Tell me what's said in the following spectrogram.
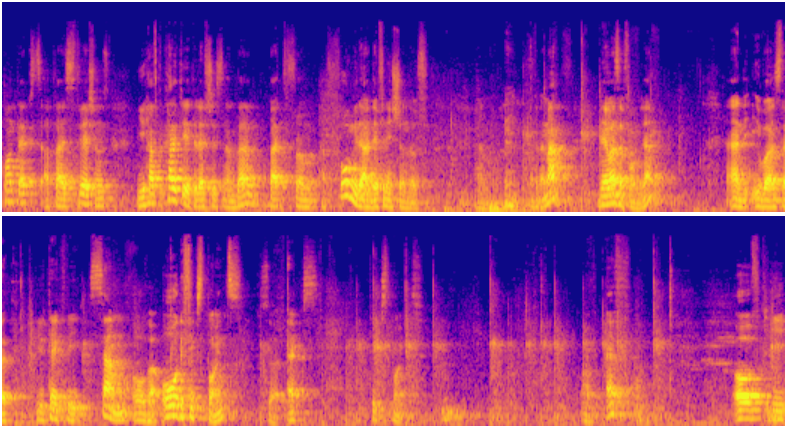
contexts, applied situations, you have to calculate the Lefschetz number, but from a formula definition of, um, of the map, there was a formula, and it was that you take the sum over all the fixed points, so x fixed point of f, of the,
